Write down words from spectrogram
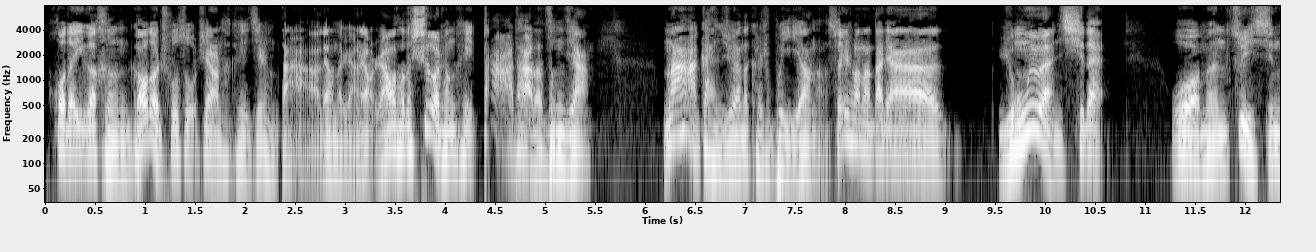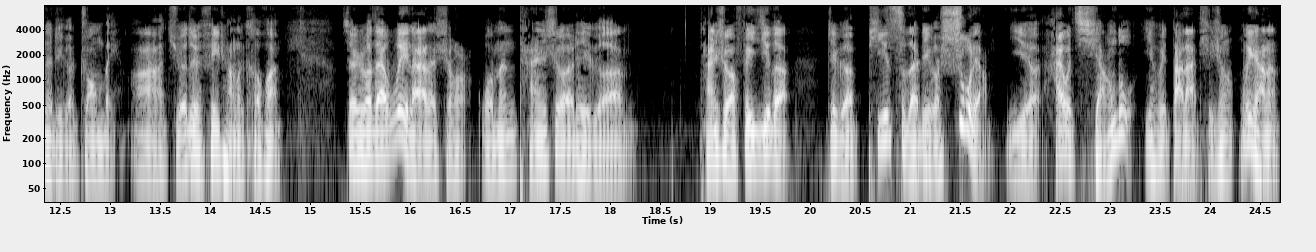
获得一个很高的初速，这样它可以节省大量的燃料，然后它的射程可以大大的增加，那感觉那可是不一样的。所以说呢，大家永远期待我们最新的这个装备啊，绝对非常的科幻。所以说，在未来的时候，我们弹射这个弹射飞机的这个批次的这个数量也还有强度也会大大提升。为啥呢？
